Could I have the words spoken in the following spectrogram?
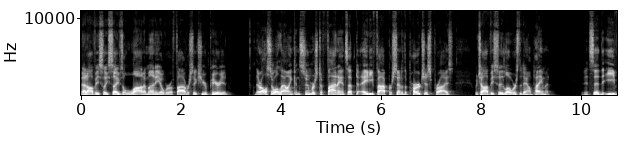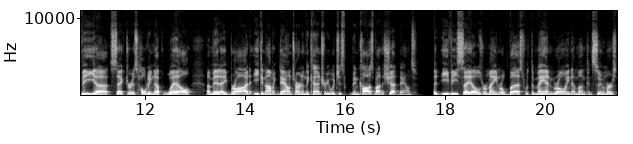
That obviously saves a lot of money over a five or six year period. They're also allowing consumers to finance up to 85% of the purchase price, which obviously lowers the down payment. And it said the EV uh, sector is holding up well amid a broad economic downturn in the country, which has been caused by the shutdowns. That EV sales remain robust with demand growing among consumers.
